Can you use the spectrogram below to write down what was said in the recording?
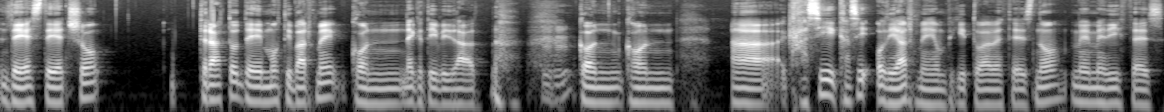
de este hecho, trato de motivarme con negatividad, con, con ah, casi, casi odiarme un poquito a veces, ¿no? Me, me dices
